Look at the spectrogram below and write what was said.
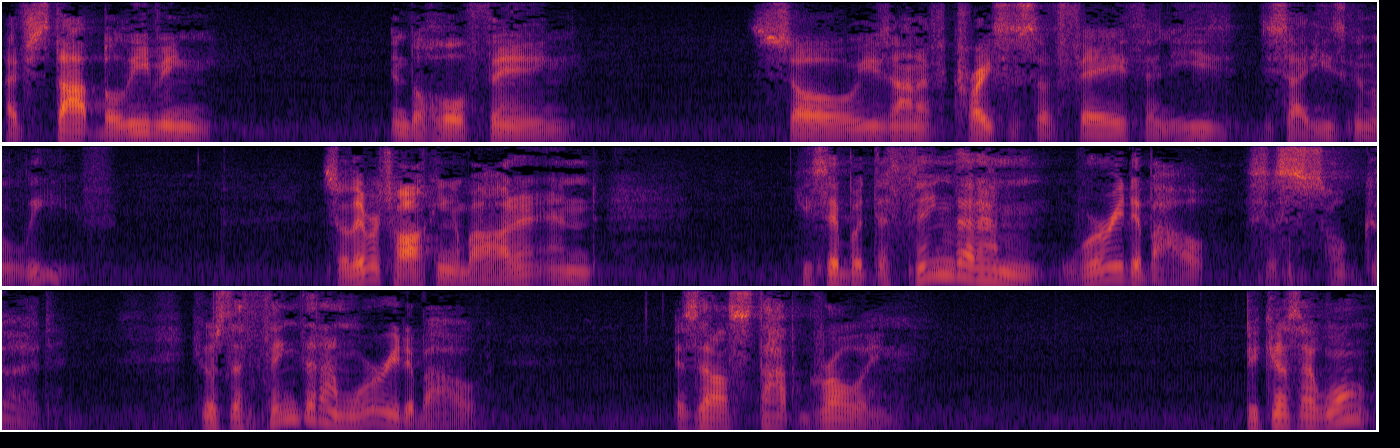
I've stopped believing in the whole thing. So he's on a crisis of faith and he decided he's going to leave. So they were talking about it, and he said, But the thing that I'm worried about, this is so good. He goes, The thing that I'm worried about is that I'll stop growing because I won't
